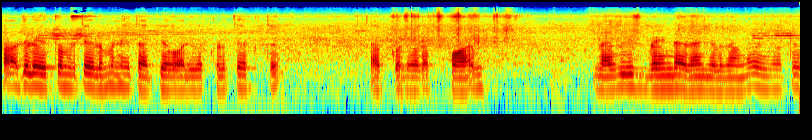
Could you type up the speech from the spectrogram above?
காதில் ஏக்கமிட்டு எலும்பனை தாக்கிய வாலிபர் கழுத்தை எடுத்து தற்கொலையோட பாவி லவ் இஸ் பிளைண்டாக தான் சொல்லுதாங்க இல்லாட்டு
